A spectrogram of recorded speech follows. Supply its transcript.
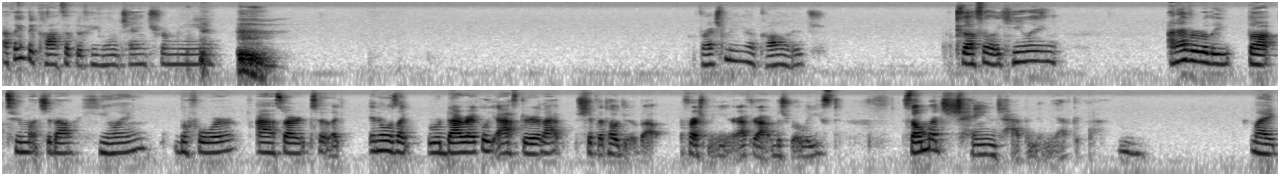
I think the concept of healing changed for me freshman year of college. Because I feel like healing, I never really thought too much about healing before I started to like, and it was like directly after that shift I told you about freshman year after I was released. So much change happened in me after that. Mm. Like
